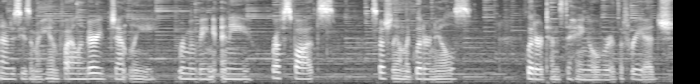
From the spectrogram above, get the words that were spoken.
Now I'm just using my hand file and very gently removing any rough spots, especially on the glitter nails. Glitter tends to hang over the free edge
